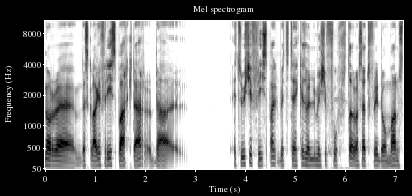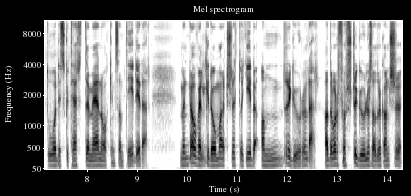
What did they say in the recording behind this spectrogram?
når eh, det skal lage frispark der. Da, jeg tror ikke frispark blir tatt så veldig mye fortere, uansett fordi dommeren sto og diskuterte med noen samtidig der. Men da velger dommeren rett og slett å gi det andre gule der. Hadde det vært første gule, så hadde du kanskje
